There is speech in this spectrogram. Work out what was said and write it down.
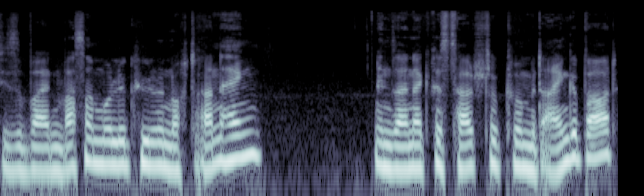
diese beiden Wassermoleküle noch dranhängen, in seiner Kristallstruktur mit eingebaut.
